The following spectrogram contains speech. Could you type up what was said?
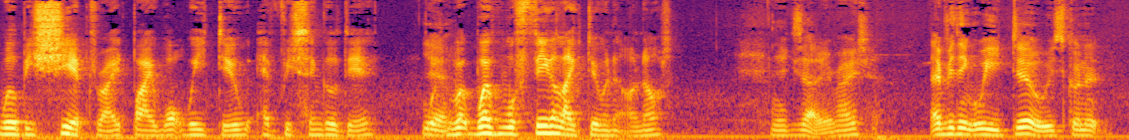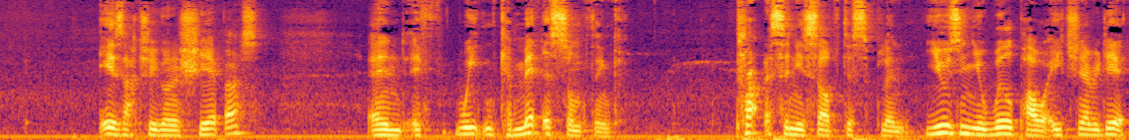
will be shaped, right, by what we do every single day. yeah, Whether we feel like doing it or not. exactly right. Everything we do is gonna is actually gonna shape us, and if we can commit to something, practicing your self discipline, using your willpower each and every day.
